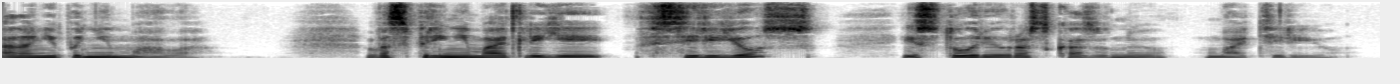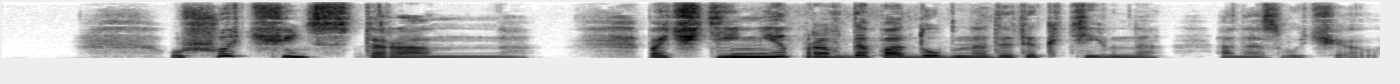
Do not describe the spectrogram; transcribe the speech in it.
Она не понимала, воспринимать ли ей всерьез историю, рассказанную матерью. Уж очень странно, почти неправдоподобно детективно она звучала.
